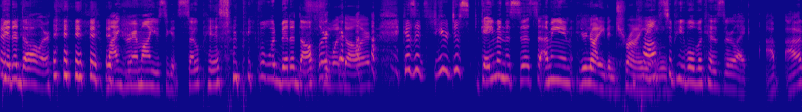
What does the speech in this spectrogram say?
Bid a dollar. My grandma used to get so pissed when people would bid a dollar. One dollar. Because it's you're just gaming the system. I mean, You're not even trying. props to people because they're like, I, I,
